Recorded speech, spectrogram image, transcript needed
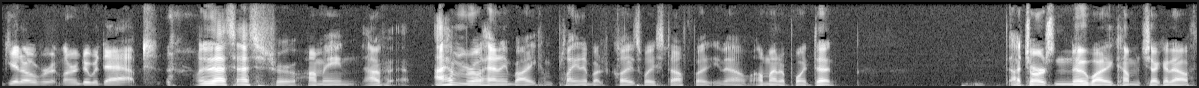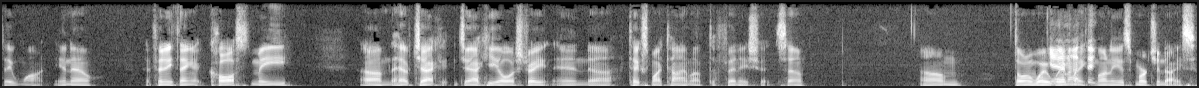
get over it. Learn to adapt. Well, that's that's true. I mean, I've I haven't really had anybody complain about the Claysway stuff, but you know, I'm at a point that I charge nobody to come and check it out if they want. You know, if anything, it costs me um, to have Jack, Jackie illustrate and uh, takes my time up to finish it. So, um, the only way Yeah, we make think- money is merchandise.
